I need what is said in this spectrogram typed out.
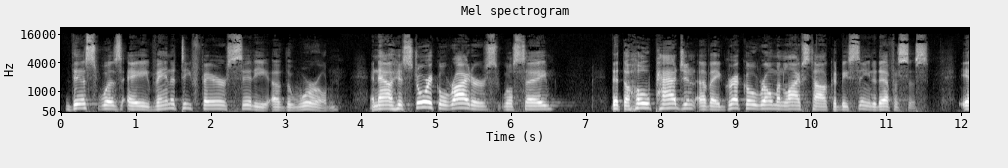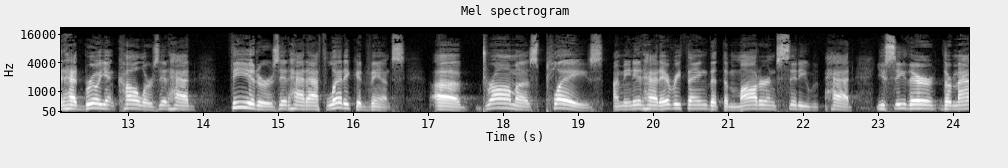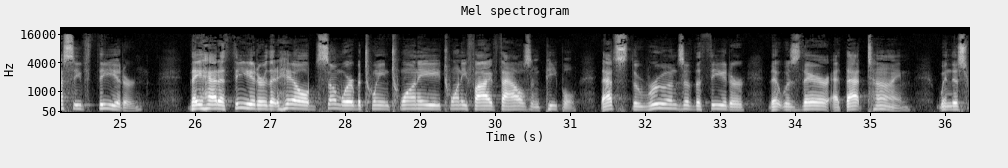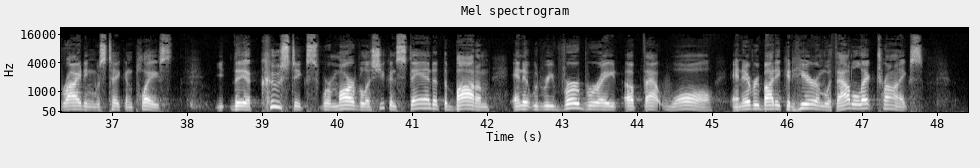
this was a Vanity Fair city of the world. And now historical writers will say that the whole pageant of a Greco Roman lifestyle could be seen at Ephesus. It had brilliant colors, it had theaters, it had athletic events, uh, dramas, plays. I mean, it had everything that the modern city had. You see their, their massive theater. They had a theater that held somewhere between 20, 25,000 people. That's the ruins of the theater that was there at that time when this writing was taking place. The acoustics were marvelous. You can stand at the bottom and it would reverberate up that wall, and everybody could hear him without electronics,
